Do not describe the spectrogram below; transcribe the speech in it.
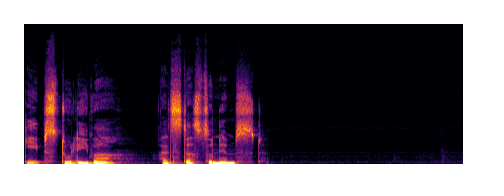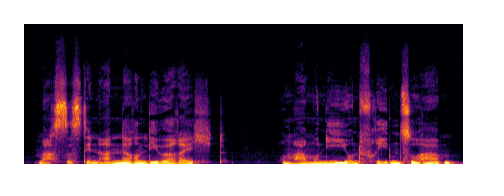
Gibst du lieber, als dass du nimmst? Machst es den anderen lieber recht, um Harmonie und Frieden zu haben?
